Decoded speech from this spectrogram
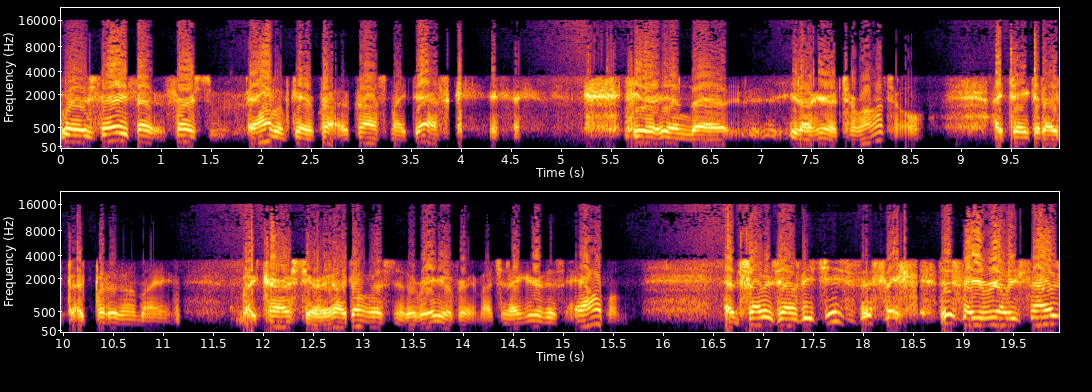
when his very first album came across my desk here in the, you know, here in Toronto, I take it, I, I put it on my my car stereo. I don't listen to the radio very much, and I hear this album, and somebody tells me, "Jesus, this thing, this thing really sounds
